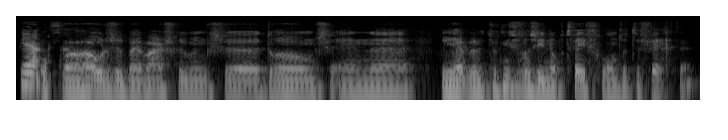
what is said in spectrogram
Ja. Of houden ze het bij waarschuwingsdrones? en die hebben natuurlijk niet zoveel zin op twee fronten te vechten.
